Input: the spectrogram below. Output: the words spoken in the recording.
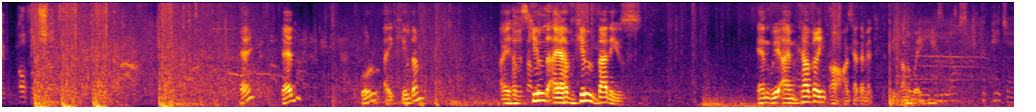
I'm awful shot. Okay, dead. Cool. I killed them. I have killed. I have killed baddies. And we. I'm covering. Oh, god damn it! He ran away. Enemy has lost the pigeon.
